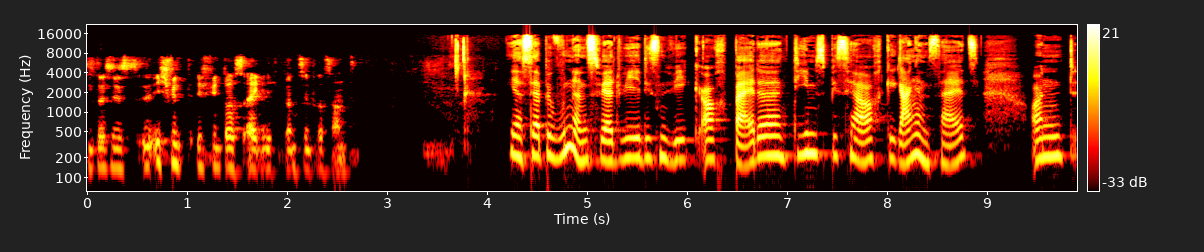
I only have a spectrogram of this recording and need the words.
Und das ist, ich finde, ich finde das eigentlich ganz interessant. Ja, sehr bewundernswert, wie ihr diesen Weg auch beide Teams bisher auch gegangen seid. Und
